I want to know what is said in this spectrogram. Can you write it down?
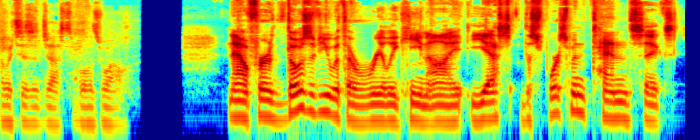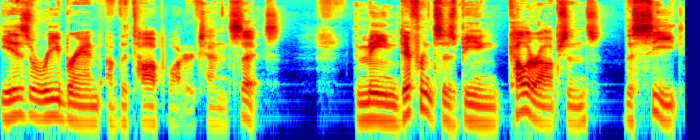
which is adjustable as well. Now, for those of you with a really keen eye, yes, the Sportsman 10.6 is a rebrand of the Topwater 10.6. The main differences being color options, the seat,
